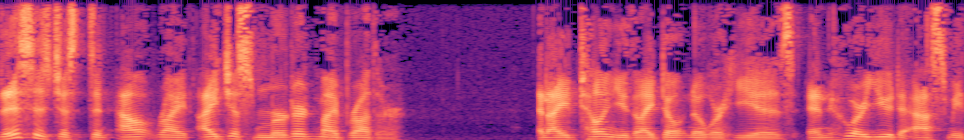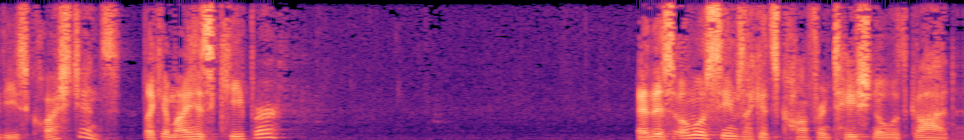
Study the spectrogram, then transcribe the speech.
This is just an outright, I just murdered my brother. And I'm telling you that I don't know where he is. And who are you to ask me these questions? Like, am I his keeper? And this almost seems like it's confrontational with God.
